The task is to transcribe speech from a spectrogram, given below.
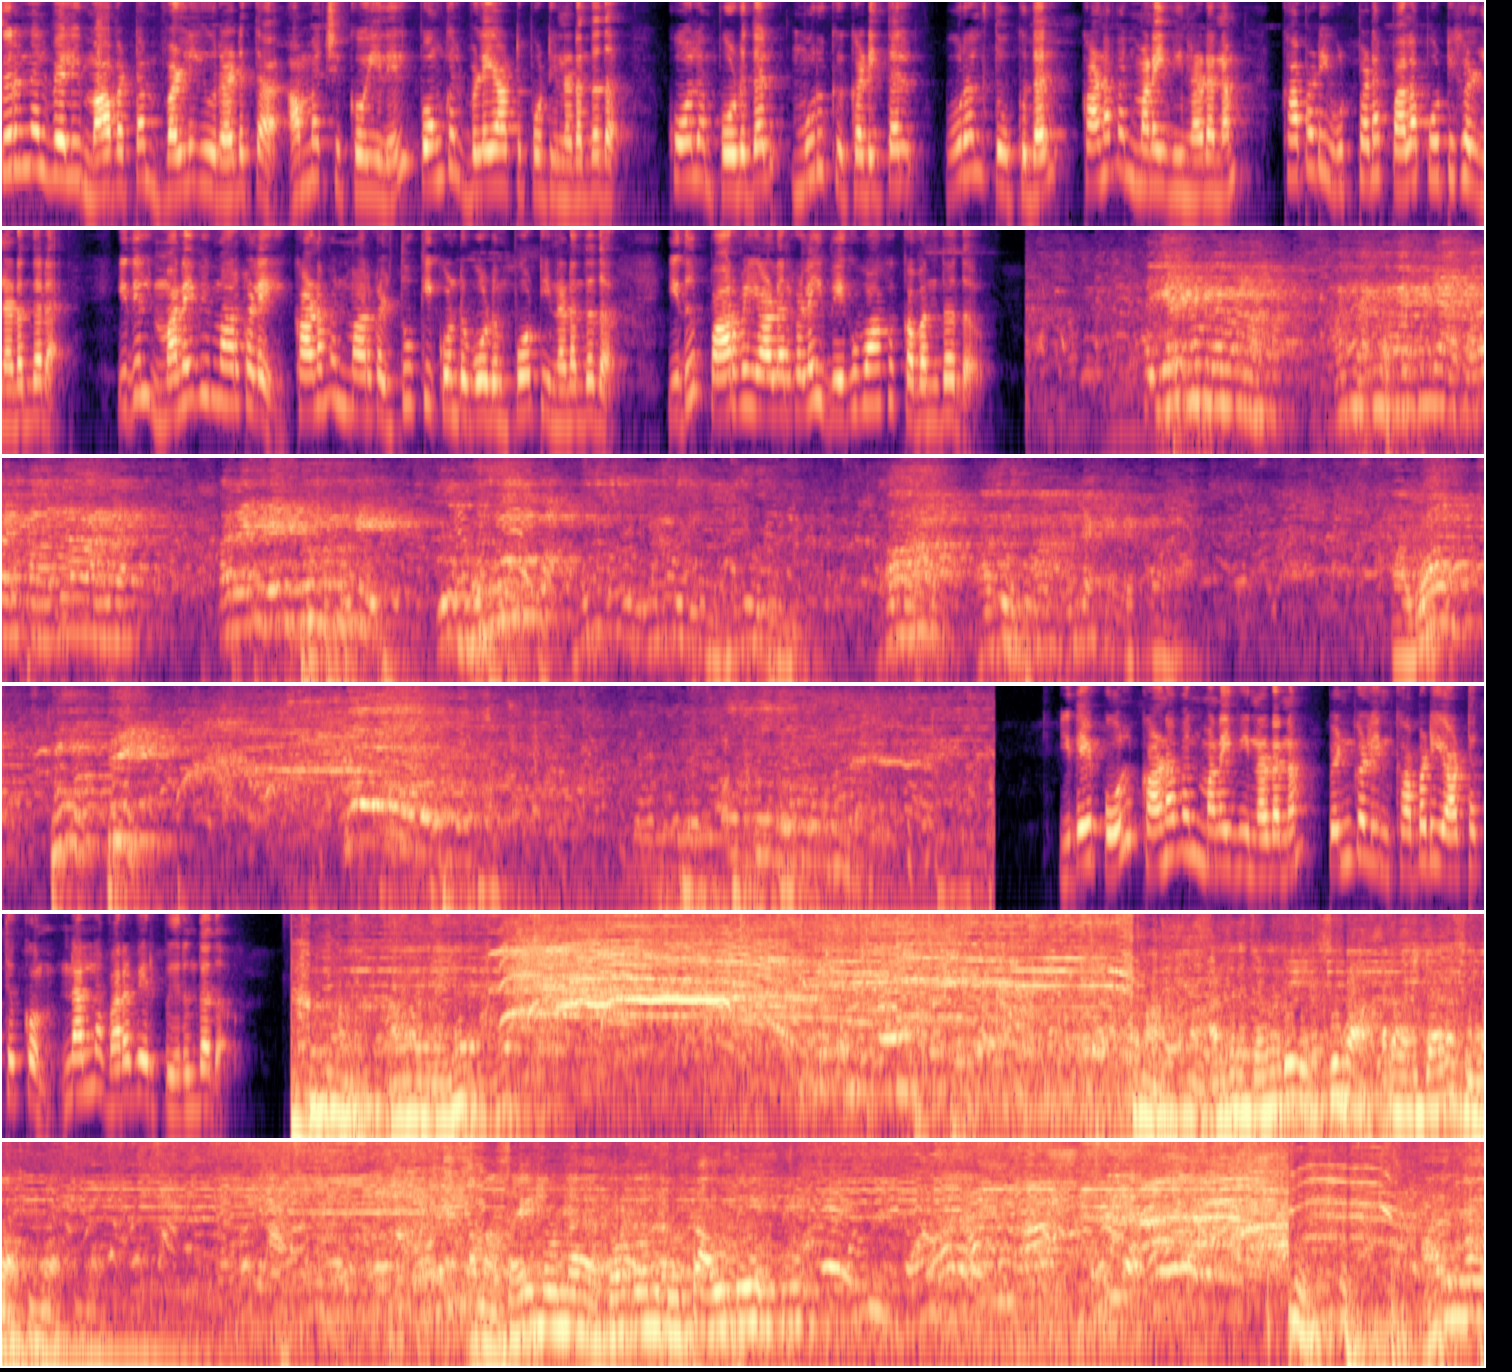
திருநெல்வேலி மாவட்டம் வள்ளியூர் அடுத்த அம்மச்சி கோயிலில் பொங்கல் விளையாட்டுப் போட்டி நடந்தது கோலம் போடுதல் முறுக்கு கடித்தல் உரல் தூக்குதல் கணவன் மனைவி நடனம் கபடி உட்பட பல போட்டிகள் நடந்தன இதில் மனைவிமார்களை கணவன்மார்கள் தூக்கி கொண்டு ஓடும் போட்டி நடந்தது இது பார்வையாளர்களை வெகுவாக கவர்ந்தது இதேபோல் கணவன் மனைவி நடனம் பெண்களின் கபடி ஆட்டத்துக்கும் நல்ல வரவேற்பு இருந்தது. அடுத்த தொடர்ந்து சுபா கணவனிக்காக சுபா. ஆமா சைடுல உள்ள கோட்டை வந்து தொட்டு அவுட்டு அருமையா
